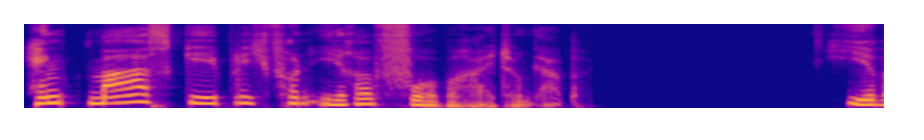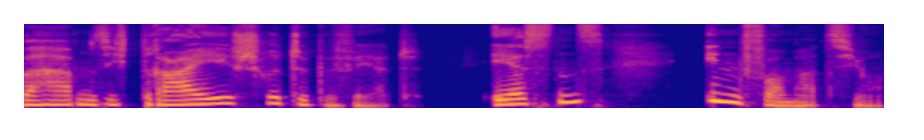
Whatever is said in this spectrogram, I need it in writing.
hängt maßgeblich von ihrer Vorbereitung ab. Hierbei haben sich drei Schritte bewährt. Erstens Information.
